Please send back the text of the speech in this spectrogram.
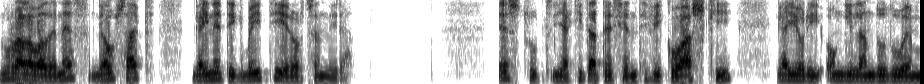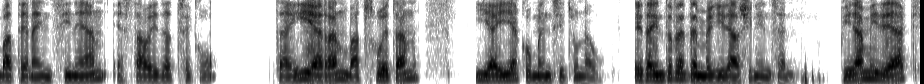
Lurra laua denez, gauzak gainetik beiti erortzen dira. Ez dut jakitate zientifiko aski, gai hori ongi landu duen baten aintzinean ez eta egia erran batzuetan iaia komentzitu nau eta interneten begira hasi nintzen. Piramideak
